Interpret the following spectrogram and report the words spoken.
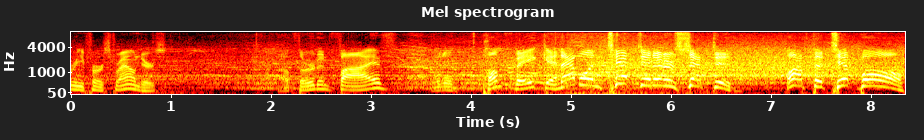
three first rounders. A third and five. Little pump fake, and that one tipped and intercepted. Off the tip ball.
